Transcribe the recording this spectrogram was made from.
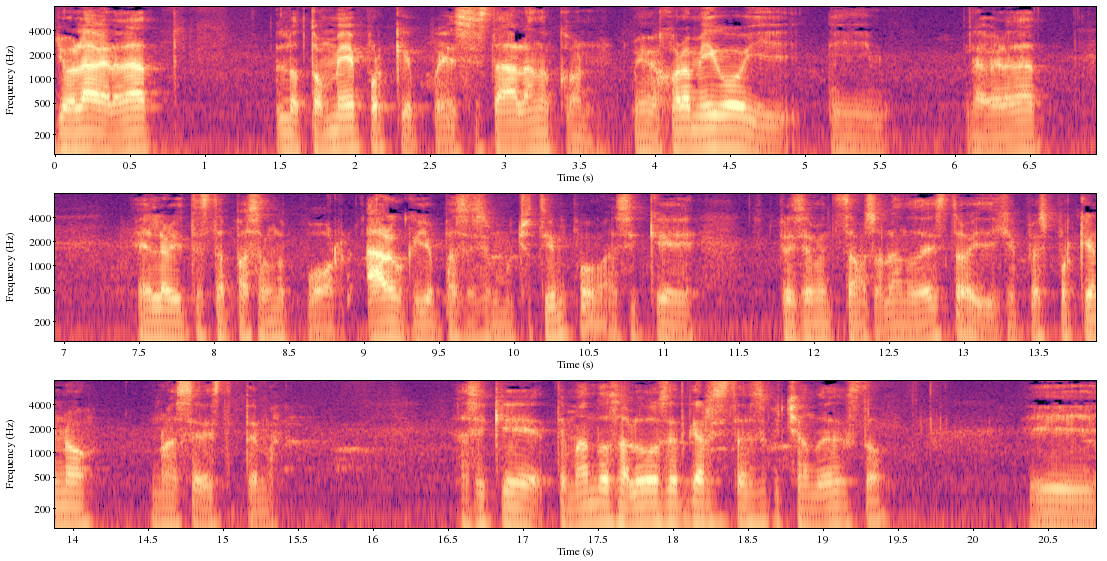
Yo la verdad lo tomé porque pues estaba hablando con mi mejor amigo y, y, la verdad él ahorita está pasando por algo que yo pasé hace mucho tiempo, así que precisamente estamos hablando de esto y dije pues ¿por qué no, no hacer este tema? Así que te mando saludos Edgar si estás escuchando esto y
